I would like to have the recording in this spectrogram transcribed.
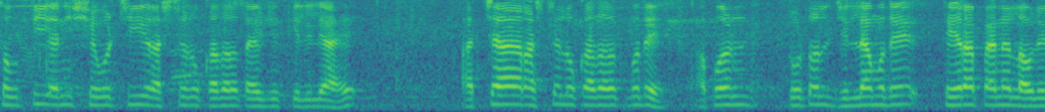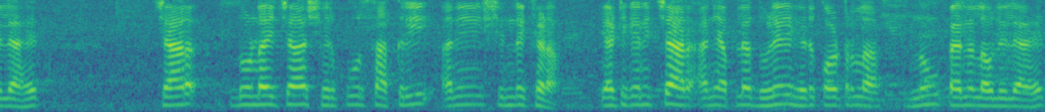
चौथी आणि शेवटची राष्ट्रीय लोक अदालत आयोजित केलेली आहे. आजच्या राष्ट्रीय लोक अदालतमध्ये आपण टोटल जिल्ह्यामध्ये तेरा पॅनल लावलेले आहेत. चार दोंडाईच्या शिरपूर साक्री आणि शिंदेखेडा या ठिकाणी चार आणि आपल्या धुळे हेडक्वार्टरला नऊ पॅनल लावलेले आहेत.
